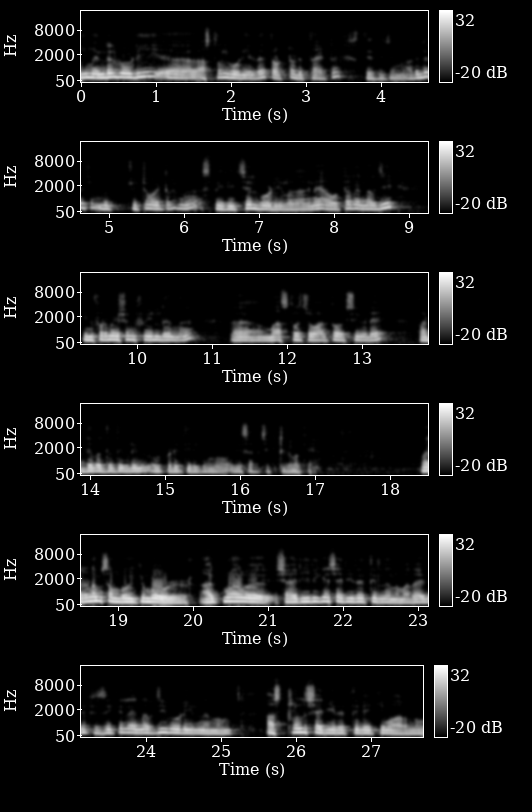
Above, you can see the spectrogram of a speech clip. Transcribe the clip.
ഈ മെന്റൽ ബോഡി അസ്ട്രൽ ബോഡിയുടെ തൊട്ടടുത്തായിട്ട് സ്ഥിതി ചെയ്യുന്നു. അതിന്റെ ചുറ്റുമായിട്ടാണ് സ്പിരിച്വൽ ബോഡി ഉള്ളത്. അതിനെ ഔട്ടർ എനർജി ഇൻഫർമേഷൻ ഫീൽഡ് എന്ന് മാസ്റ്റർ ചൊവാക്കോക്സിയുടെ പാഠ്യപദ്ധതികളിൽ ഉൾപ്പെടുത്തിയിരിക്കുന്നു ഈ സബ്ജക്റ്റുകളൊക്കെ മരണം സംഭവിക്കുമ്പോൾ ആത്മാവ് ശാരീരിക ശരീരത്തിൽ നിന്നും അതായത് ഫിസിക്കൽ എനർജി ബോഡിയിൽ നിന്നും അസ്ട്രൽ ശരീരത്തിലേക്ക് മാറുന്നു.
